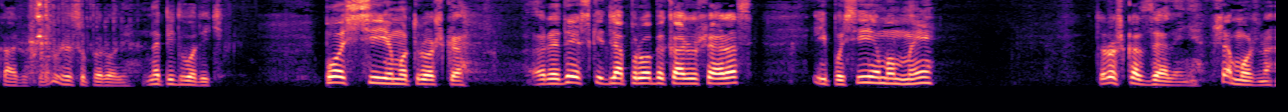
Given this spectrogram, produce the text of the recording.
Кажу, що дуже суперові. Не підводить. Посіємо трошки редиски для проби, кажу ще раз. І посіємо ми трошки зелені. Ще можна.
